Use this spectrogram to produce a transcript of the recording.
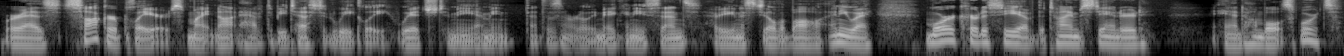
whereas soccer players might not have to be tested weekly, which to me, I mean, that doesn't really make any sense. How are you going to steal the ball? Anyway, more courtesy of the Times Standard and Humboldt Sports.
